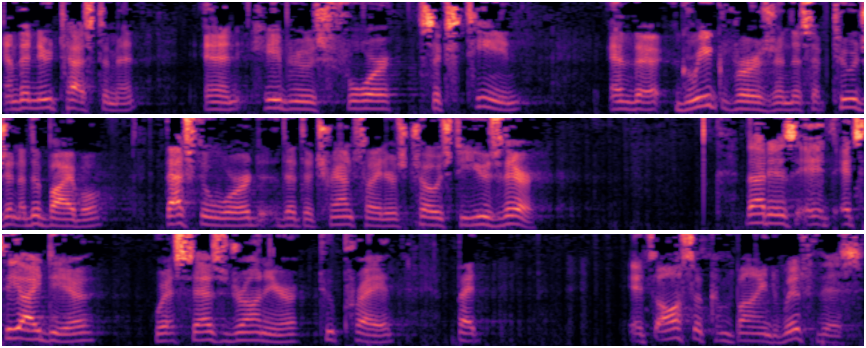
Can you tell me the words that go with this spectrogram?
in the New Testament in Hebrews 4:16 and the Greek version, the Septuagint of the Bible, that's the word that the translators chose to use there. That is, it, it's the idea where it says draw near to pray, but it's also combined with this,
